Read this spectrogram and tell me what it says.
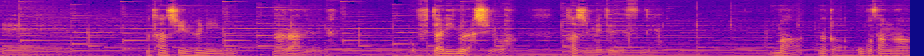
えー単身赴任ならぬ2人暮らしを始めてですね、まあ、なんかお子さんが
